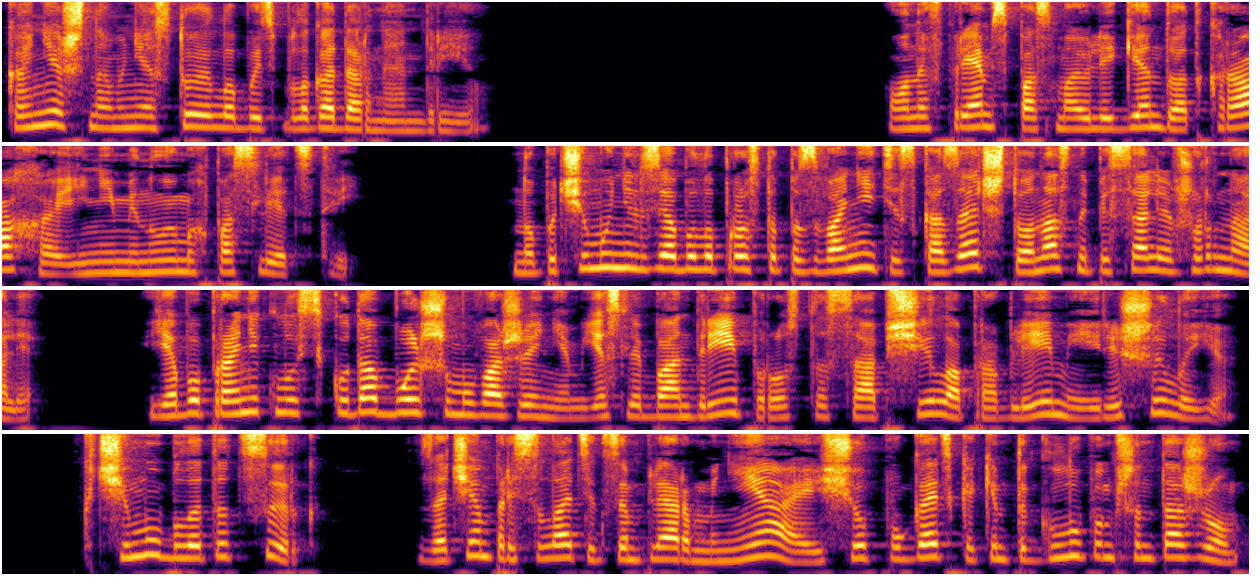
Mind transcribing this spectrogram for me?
Конечно, мне стоило быть благодарной Андрею. Он и впрямь спас мою легенду от краха и неминуемых последствий. Но почему нельзя было просто позвонить и сказать, что о нас написали в журнале? Я бы прониклась куда большим уважением, если бы Андрей просто сообщил о проблеме и решил ее. К чему был этот цирк? Зачем присылать экземпляр мне, а еще пугать каким-то глупым шантажом?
